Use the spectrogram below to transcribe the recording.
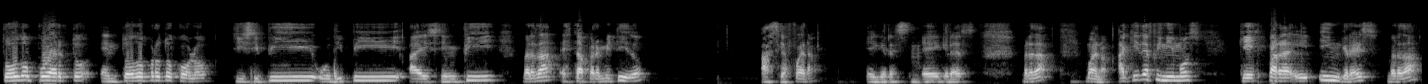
Todo puerto en todo protocolo, TCP, UDP, ICMP, ¿verdad? Está permitido hacia afuera, egres, egres, ¿verdad? Bueno, aquí definimos que es para el ingres, ¿verdad?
